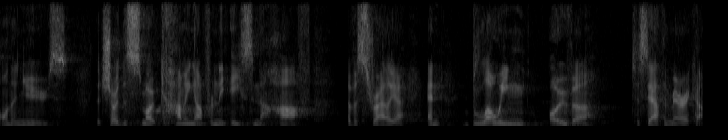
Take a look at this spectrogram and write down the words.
on the news that showed the smoke coming up from the eastern half of Australia and blowing over to South America.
